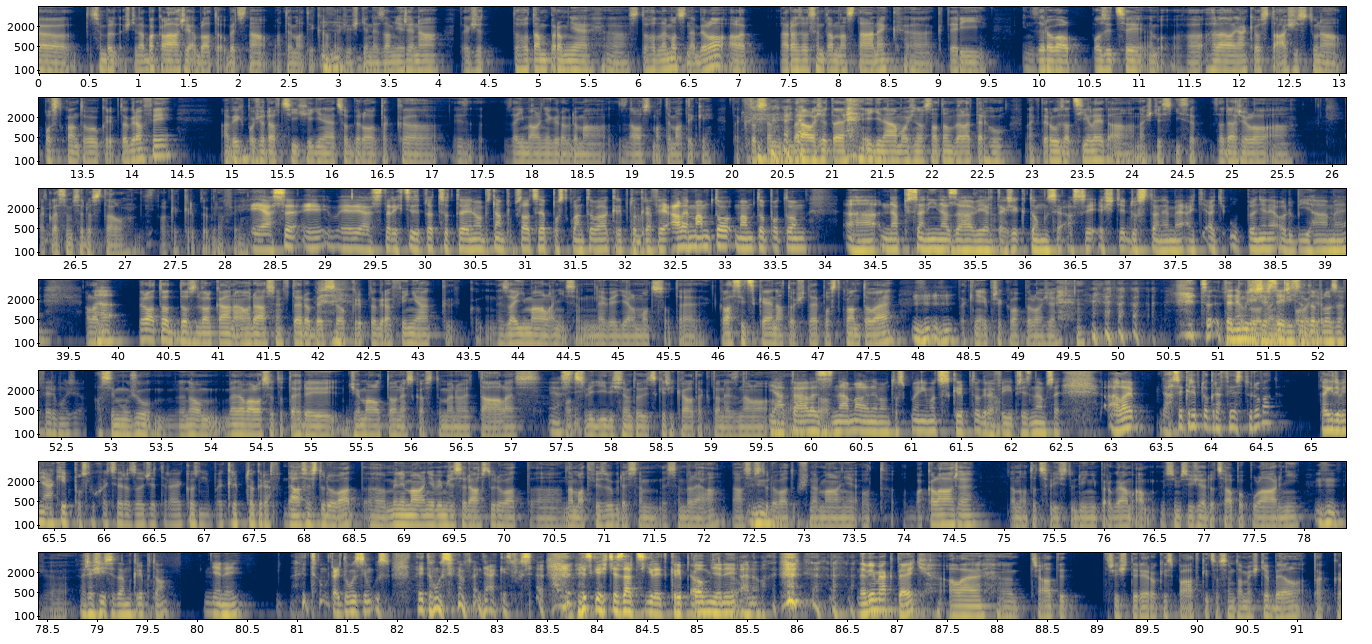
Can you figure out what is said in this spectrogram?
to jsem byl ještě na bakaláři a byla to obecná matematika, mm-hmm. takže ještě nezaměřená, takže toho tam pro mě eh, z tohohle moc nebylo, ale narazil jsem tam na stánek, eh, který inzeroval pozici nebo hledal nějakého stážistu na postkvantovou kryptografii a v jejich požadavcích jediné, co bylo, tak eh, zajímal někdo, kdo má znalost matematiky. Tak to jsem bral, že to je jediná možnost na tom veletrhu, na kterou zacílit a naštěstí se zadařilo a takhle jsem se dostal, dostal ke kryptografii. Já se, já se tady chci zeptat, co to je, jenom abych tam popsal, co je postkvantová kryptografie, no. ale mám to, mám to potom napsaný na závěr, takže k tomu se asi ještě dostaneme, ať, ať úplně neodbíháme. Ale byla to dost velká náhoda, já jsem v té době se o kryptografii nějak jako nezajímal, ani jsem nevěděl moc o té klasické, na to, že to je postkvantové, mm-hmm. tak mě i překvapilo, že... Co, to nemůžeš si říct, co to bylo za firmu, že? Asi můžu, no, jmenovalo se to tehdy Gemalto, dneska se to jmenuje Thales. Jasně. Moc lidí, když jsem to vždycky říkal, tak to neznalo. Já Thales to... znám, ale nemám to spojený moc s kryptografií, no. přiznám se. Ale dá se kryptografie studovat? Tak kdyby nějaký posluchač se rozhodl, že teda jako z ní bude kryptograf. Dá se studovat, eh, minimálně vím, že se dá studovat eh, na Matfizu, kde jsem, kde jsem byl já. Dá se hmm. studovat už normálně od, od bakaláře, tam na to celý studijní program a myslím si, že je docela populární. Hmm. Že... Řeší se tam krypto? Měny? Tady to musím, tady to musím na nějaký způsob vždycky ještě zacílit. Kryptoměny, jo, jo. ano. Nevím jak teď, ale eh, třeba ty tři, čtyři roky zpátky, co jsem tam ještě byl, tak,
